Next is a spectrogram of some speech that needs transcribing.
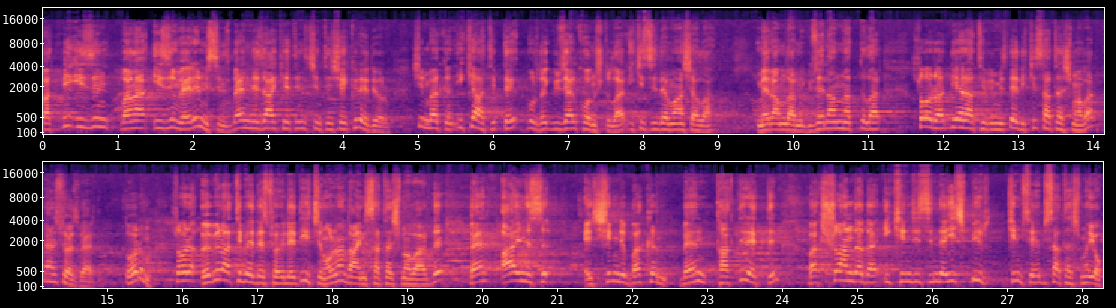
Bak bir izin bana izin verir misiniz? Ben nezaketiniz için teşekkür ediyorum. Şimdi bakın iki hatip de burada güzel konuştular. İkisi de maşallah meramlarını güzel anlattılar. Sonra diğer hatibimiz dedi ki sataşma var. Ben söz verdim. Doğru mu? Sonra öbür hatibe de söylediği için orada da aynı sataşma vardı. Ben aynısı e şimdi bakın ben takdir ettim. Bak şu anda da ikincisinde hiçbir kimseye bir sataşma yok.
